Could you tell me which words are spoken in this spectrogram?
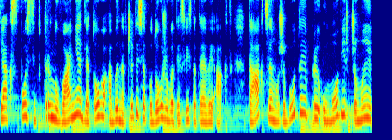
як спосіб тренування для того, аби навчитися подовжувати свій статевий акт? Так, це може бути при умові, що ми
